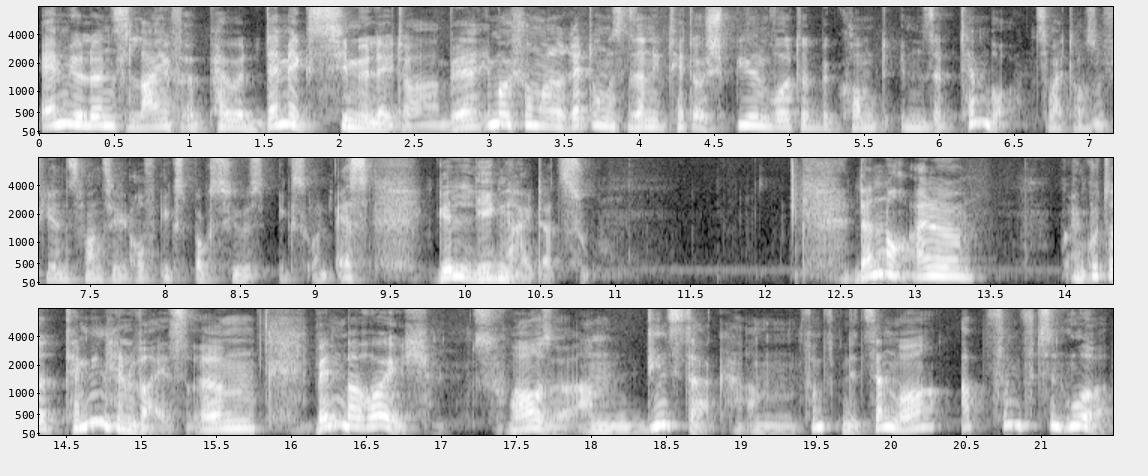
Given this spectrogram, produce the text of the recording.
Ambulance Live a Parademic Simulator. Wer immer schon mal Rettungssanitäter spielen wollte, bekommt im September 2024 auf Xbox Series X und S Gelegenheit dazu. Dann noch eine, ein kurzer Terminhinweis. Ähm, wenn bei euch zu Hause am Dienstag, am 5. Dezember ab 15 Uhr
